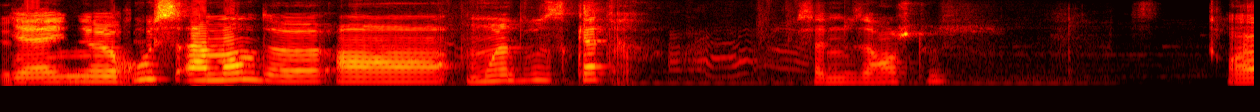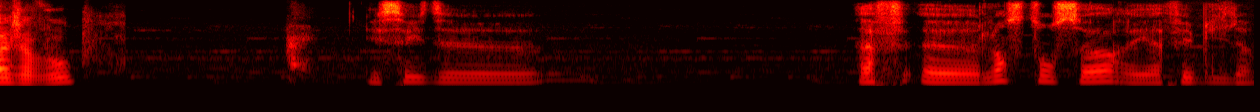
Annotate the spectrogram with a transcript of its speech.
Il y a de- une rousse amande euh, en moins 12-4. Ça nous arrange tous. Ouais, j'avoue. Essaye de. Aff- euh, lance ton sort et affaiblis-la.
